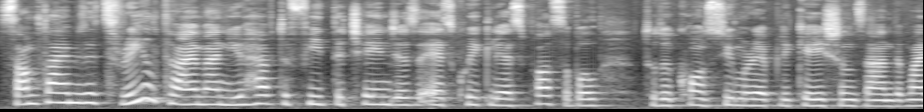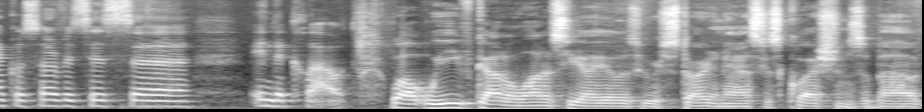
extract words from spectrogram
Sometimes it's real time and you have to feed the changes as quickly as possible to the consumer applications and the microservices uh, in the cloud. Well, we've got a lot of CIOs who are starting to ask us questions about,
